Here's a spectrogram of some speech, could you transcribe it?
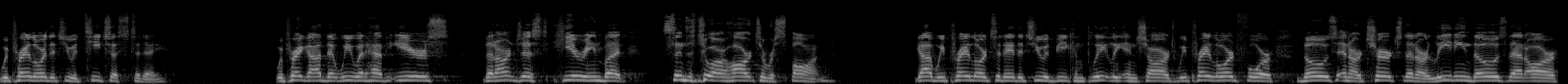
We pray, Lord, that you would teach us today. We pray, God, that we would have ears that aren't just hearing, but sends it to our heart to respond. God, we pray, Lord, today that you would be completely in charge. We pray, Lord, for those in our church that are leading, those that are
